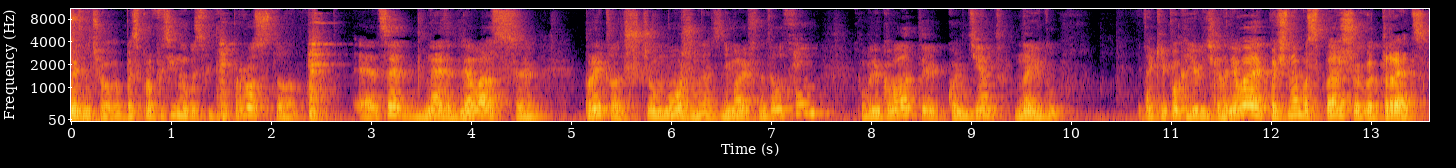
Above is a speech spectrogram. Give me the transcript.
без нічого, без професійного освіти. Просто е, це, знаєте, для вас е, приклад, що можна, знімаючи на телефон, публікувати контент на YouTube. І так, і поки Юлічка наливає, почнемо з першого трец.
